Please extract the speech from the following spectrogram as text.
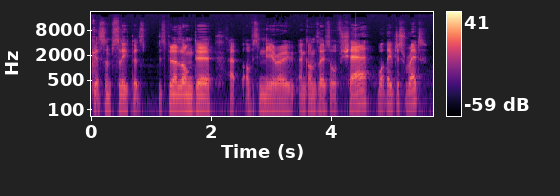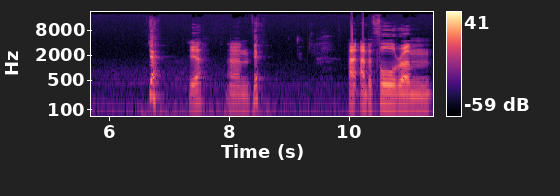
get some sleep. It's it's been a long day. Uh, obviously, Nero and Gonzo sort of share what they've just read. Yeah. Yeah. Um, Yeah. And, and before um,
